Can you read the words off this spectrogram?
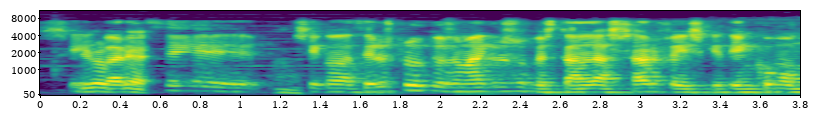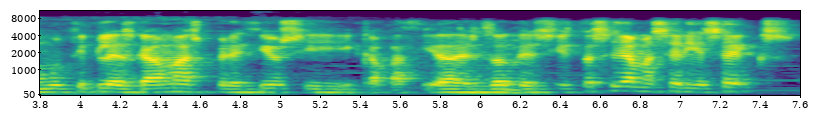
Sí, parece, ah. si conocer los productos de Microsoft están las Surface, que tienen como múltiples gamas, precios y capacidades. Entonces, si esta se llama Series X,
